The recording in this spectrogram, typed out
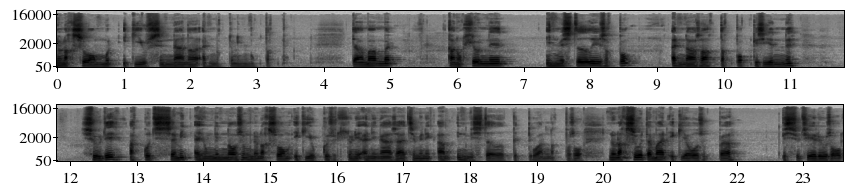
нунарсуармут икиуссиннаанера аннертунингортарпу таамааммат канорлуунниит инвестериисарпо аннаасаартарпо кисианни сули аққутиссамик аюнгиннерсум нунарсуарм икиуккусуллуни анигаасаатиминик аам инвестереэққиттуааннарпусоо нунарсуа тамаат икиорусуппаа писсутигалуусоор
